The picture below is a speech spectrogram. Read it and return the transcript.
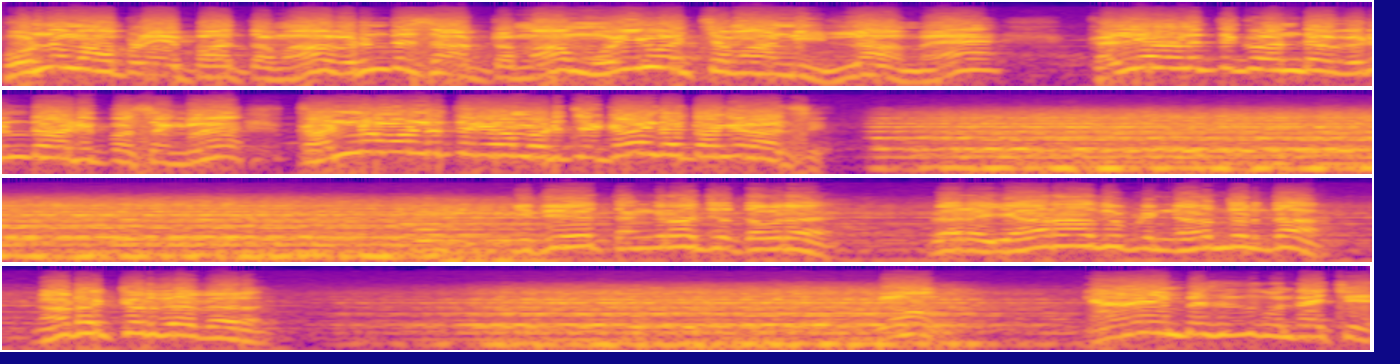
பொண்ணு மாப்பிளைய பார்த்தோமா விருந்து சாப்பிட்டோமா மொய் வச்சமான்னு இல்லாம கல்யாணத்துக்கு வந்த விருந்தாடி பசங்களை கண்ணு மண்ணு தெரியாம அடிச்சிருக்கான் இந்த தங்கராசு. இதே தங்கராஜ தவிர வேற யாராவது இப்படி நடந்திருந்தா நடக்கிறதே வேற. நியாயம் பேசுறதுக்கு வந்தாச்சு.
